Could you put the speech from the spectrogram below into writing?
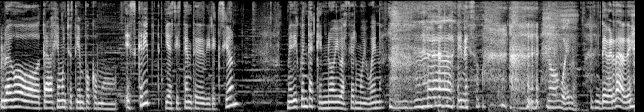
Luego trabajé mucho tiempo como script y asistente de dirección. me di cuenta que no iba a ser muy buena en eso. No, bueno. De verdad, ¿eh?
